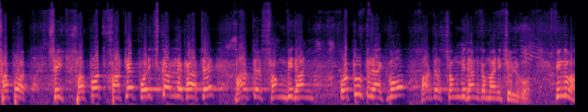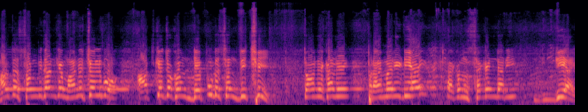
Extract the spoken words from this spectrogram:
শপথ। সেই শপথ পাঠে পরিষ্কার লেখা আছে, ভারতের সংবিধান অটুট রাখব, ভারতের সংবিধানকে মানে চলবো। কিন্তু ভারতের সংবিধানকে মানে চলবো, আজকে যখন ডেপুটেশন দিচ্ছি, তখন এখানে প্রাইমারি ডিআই এবং সেকেন্ডারি ডিআই,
